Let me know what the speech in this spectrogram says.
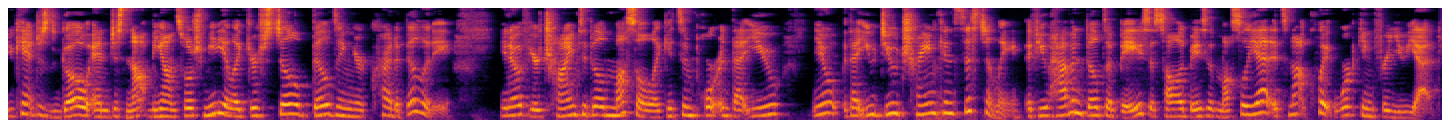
You can't just go and just not be on social media like you're still building your credibility you know if you're trying to build muscle like it's important that you you know that you do train consistently. If you haven't built a base a solid base of muscle yet it's not quite working for you yet.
